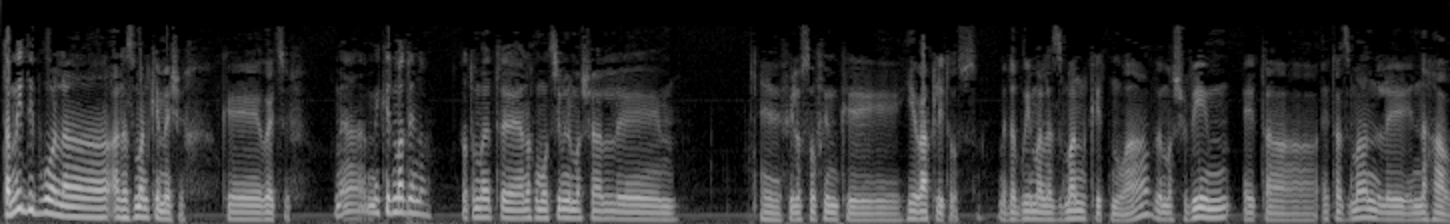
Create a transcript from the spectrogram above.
תמיד דיברו על, ה, על הזמן כמשך, כרצף, מקדמת דנא. זאת אומרת, אנחנו מוצאים למשל אה, אה, פילוסופים כהירקליטוס, מדברים על הזמן כתנועה ומשווים את, ה, את הזמן לנהר.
